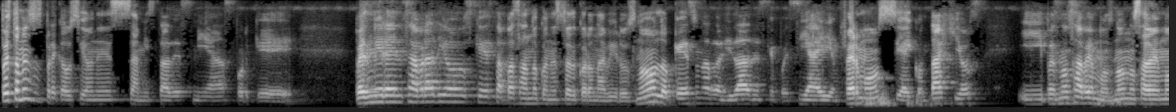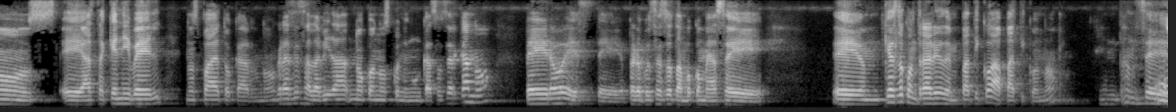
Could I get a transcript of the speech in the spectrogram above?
pues tomen sus precauciones, amistades mías, porque, pues miren, sabrá Dios qué está pasando con esto del coronavirus, ¿no? Lo que es una realidad es que pues sí hay enfermos, sí hay contagios, y pues no sabemos, ¿no? No sabemos eh, hasta qué nivel nos puede tocar, ¿no? Gracias a la vida no conozco ningún caso cercano, pero este, pero pues eso tampoco me hace eh, ¿qué es lo contrario de empático? Apático, ¿no? Entonces,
